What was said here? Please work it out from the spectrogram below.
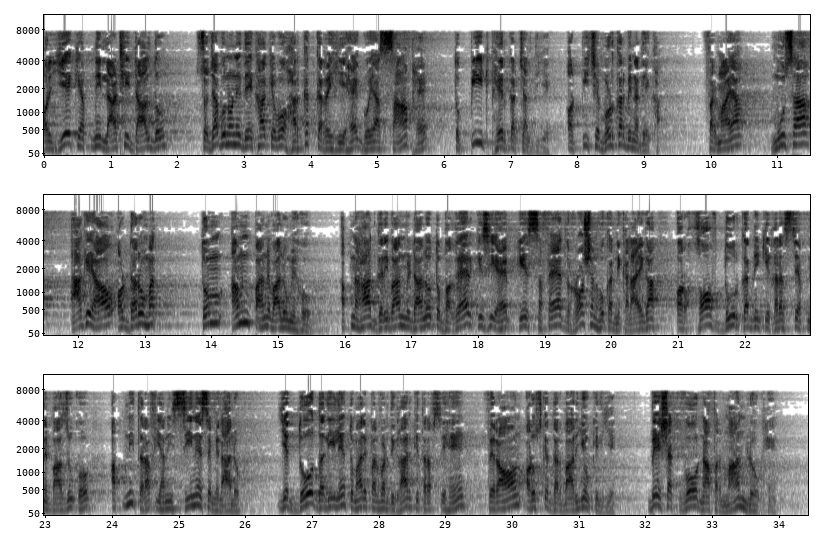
और ये कि अपनी लाठी डाल दो सो जब उन्होंने देखा कि वो हरकत कर रही है गोया सांप है तो पीठ फेर कर चल दिए और पीछे मुड़कर भी न देखा फरमाया मूसा आगे आओ और डरो मत तुम अमन पाने वालों में हो अपना हाथ गरीबान में डालो तो बगैर किसी ऐप के सफेद रोशन होकर निकल आएगा और खौफ दूर करने की गरज से अपने बाजू को अपनी तरफ यानी सीने से मिला लो ये दो दलीलें तुम्हारे परवरदिगार की तरफ से हैं फिरौन और उसके दरबारियों के लिए बेशक वो नाफरमान लोग हैं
